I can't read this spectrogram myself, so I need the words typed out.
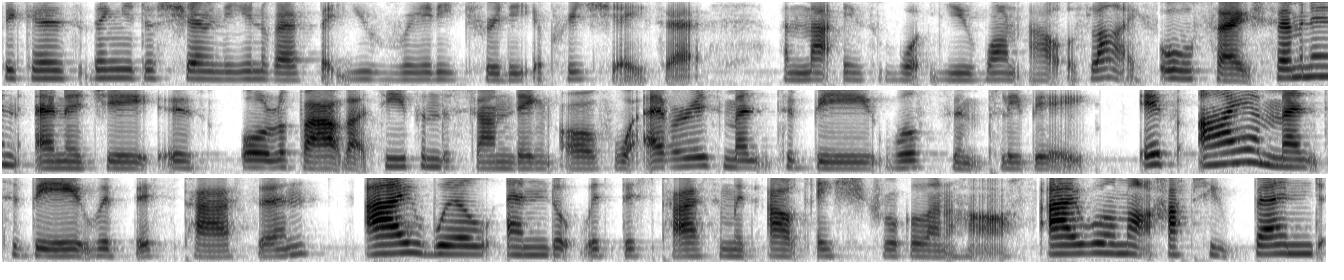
Because then you're just showing the universe that you really, truly appreciate it and that is what you want out of life. Also, feminine energy is all about that deep understanding of whatever is meant to be will simply be. If I am meant to be with this person, I will end up with this person without a struggle and a half. I will not have to bend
